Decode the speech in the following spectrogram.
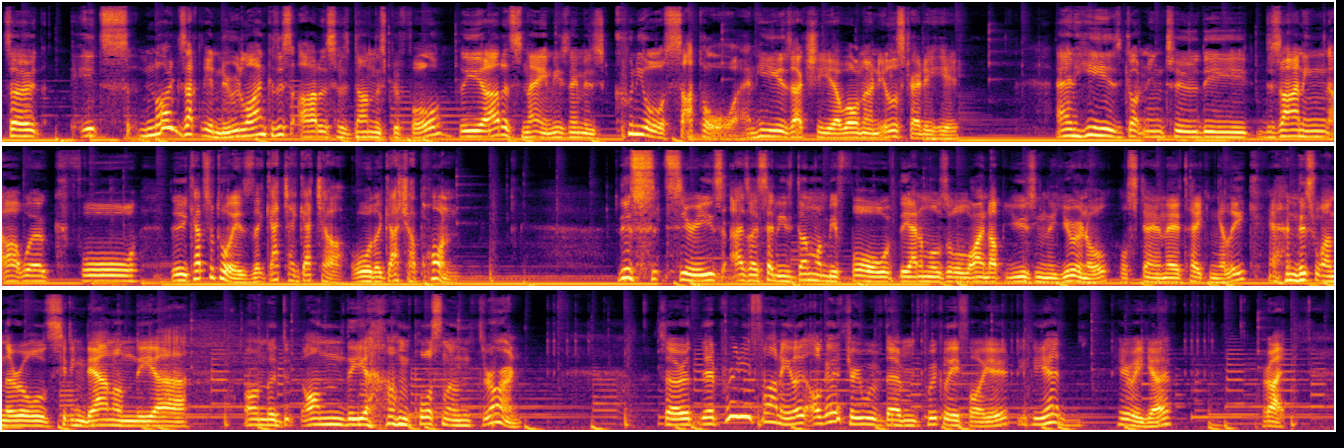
So it's not exactly a new line because this artist has done this before. The artist's name, his name is Kunio Sato, and he is actually a well-known illustrator here. And he has gotten into the designing artwork for the capsule toys, the Gacha Gacha or the Gashapon. This series, as I said, he's done one before with the animals all lined up using the urinal or standing there taking a leak, and this one they're all sitting down on the uh, on the on the um, porcelain throne. So they're pretty funny. I'll go through with them quickly for you. Yeah, here we go. Right.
